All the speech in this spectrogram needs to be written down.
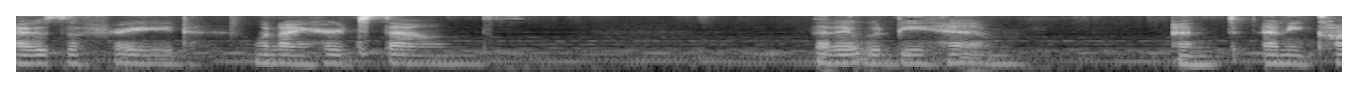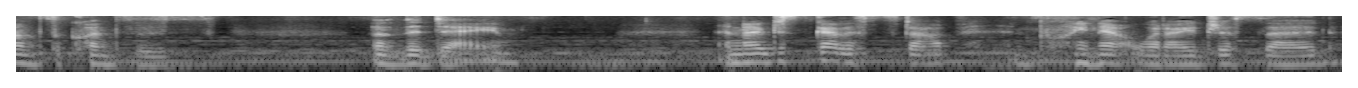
I was afraid when I heard sounds that it would be him and any consequences of the day. And I just got to stop and point out what I just said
